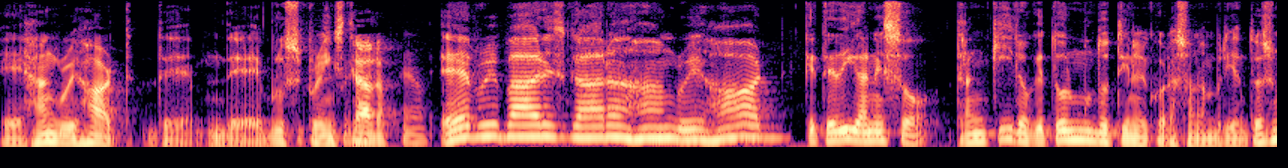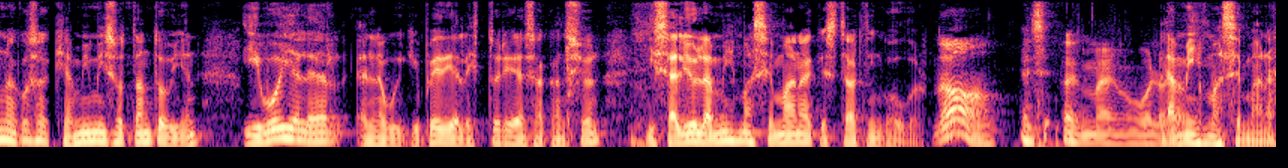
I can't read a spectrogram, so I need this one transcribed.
eh, Hungry Heart de, de Bruce Springsteen. Claro. Everybody's got a hungry heart. Que te digan eso tranquilo, que todo el mundo tiene el corazón hambriento. Es una cosa que a mí me hizo tanto bien. Y voy a leer en la Wikipedia la historia de esa canción y salió la misma semana que Starting Over. No. Es- me- me vuelvo La misma semana.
